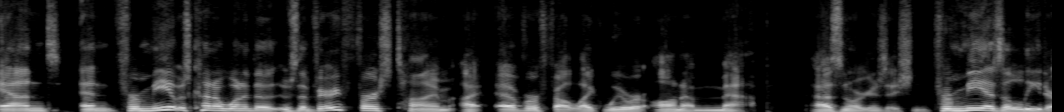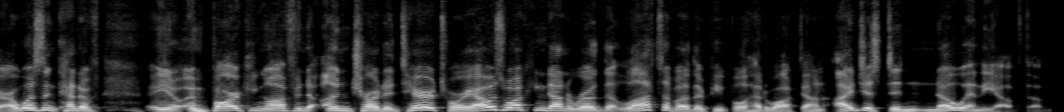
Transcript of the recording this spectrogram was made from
and and for me it was kind of one of those it was the very first time i ever felt like we were on a map as an organization. For me as a leader i wasn't kind of you know embarking off into uncharted territory. I was walking down a road that lots of other people had walked down. I just didn't know any of them.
